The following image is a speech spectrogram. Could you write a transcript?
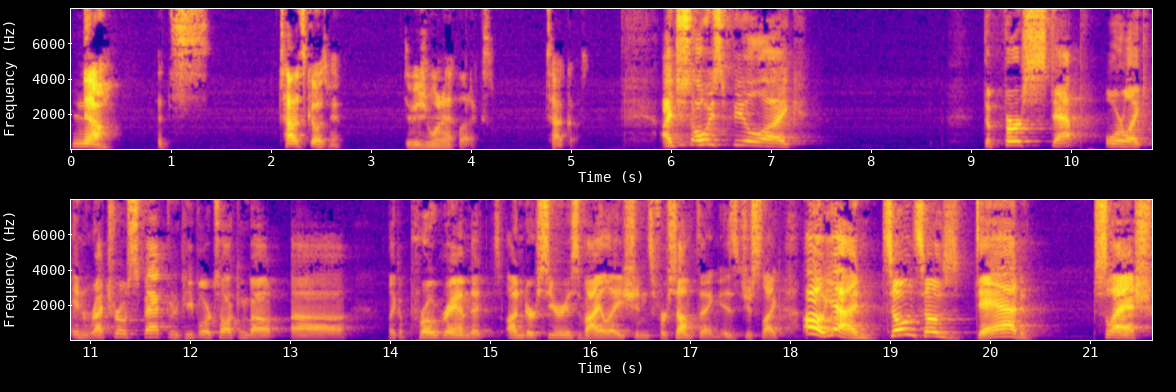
No. It's, it's how this goes, man. Division one athletics. That's how it goes. I just always feel like the first step, or like in retrospect, when people are talking about uh, like a program that's under serious violations for something, is just like, oh yeah, and so and so's dad slash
